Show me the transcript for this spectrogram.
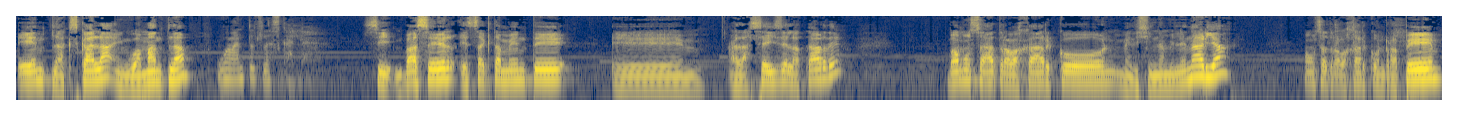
en Tlaxcala, en Huamantla. Guamantla, Tlaxcala. Sí, va a ser exactamente eh, a las 6 de la tarde. Vamos a trabajar con medicina milenaria. Vamos a trabajar con rapé,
